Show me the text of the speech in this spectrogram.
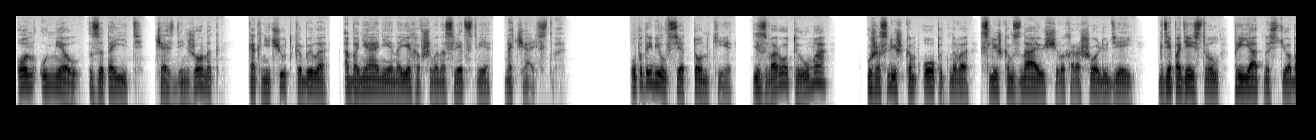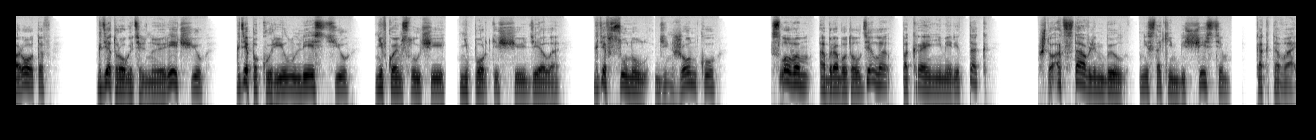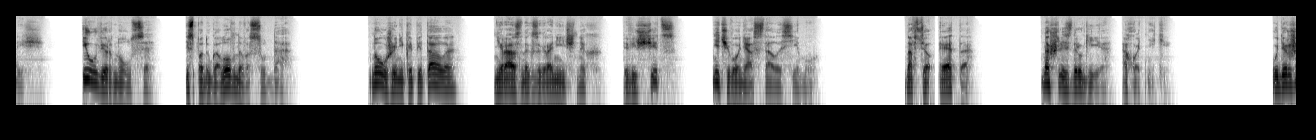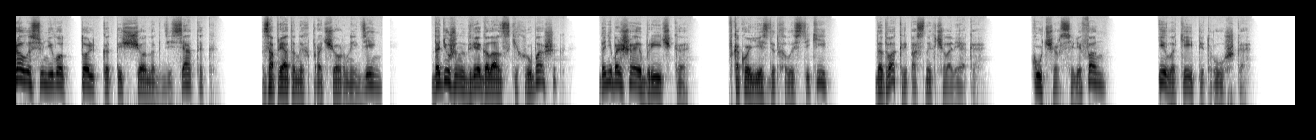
Он умел затаить часть деньжонок, как нечутко было обоняние наехавшего на следствие начальства. Употребил все тонкие извороты ума, уже слишком опытного, слишком знающего хорошо людей, где подействовал приятностью оборотов, где трогательную речью, где покурил лестью, ни в коем случае не портящую дело, где всунул деньжонку, словом, обработал дело, по крайней мере, так, что отставлен был не с таким бесчестием, как товарищ, и увернулся из-под уголовного суда. Но уже ни капитала, ни разных заграничных вещиц ничего не осталось ему. На все это нашлись другие охотники. Удержалось у него только тыщенок десяток, запрятанных про черный день, да дюжины две голландских рубашек, да небольшая бричка, в какой ездят холостяки, да два крепостных человека — кучер Селифан и лакей Петрушка,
